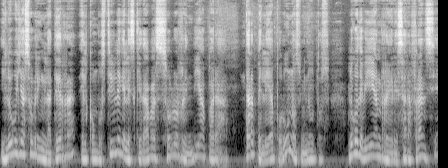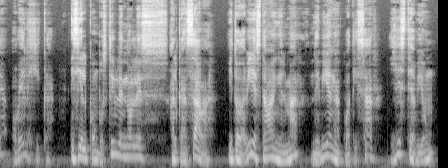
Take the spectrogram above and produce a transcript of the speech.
Y luego ya sobre Inglaterra, el combustible que les quedaba solo rendía para dar pelea por unos minutos. Luego debían regresar a Francia o Bélgica. Y si el combustible no les alcanzaba y todavía estaba en el mar, debían acuatizar y este avión,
